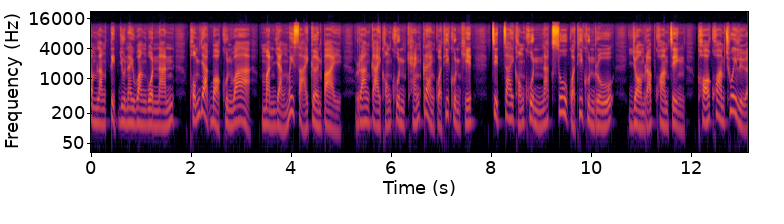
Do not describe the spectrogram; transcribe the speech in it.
กำลังติดอยู่ในวังวนนั้น ผมอยากบอกคุณว่ามันยังไม่สายเกินไป ร่างกายของคุณแข็งแกร่งกว่าที่คุณคิด จิตใจของคุณนักสู้กว่าที่คุณรู้ ยอมรับความจริง ขอความช่วยเหลือ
